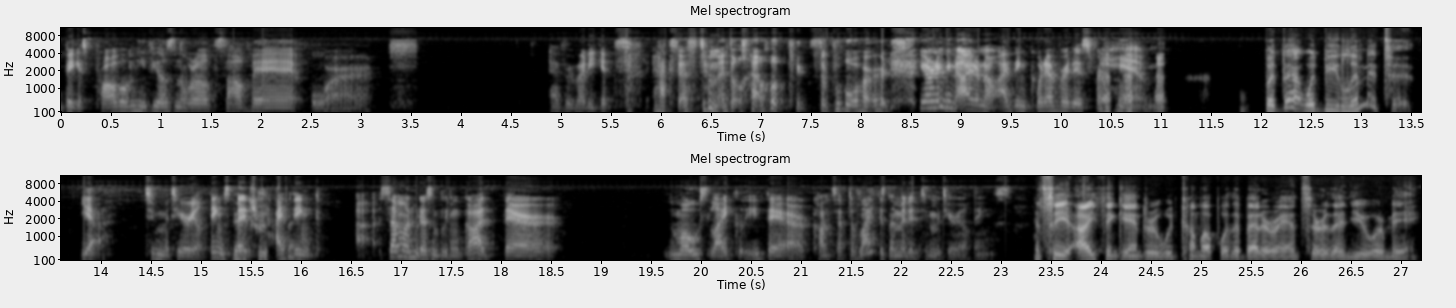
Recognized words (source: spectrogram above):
biggest problem he feels in the world, solve it, or everybody gets access to mental health support. You know what I mean? I don't know. I think whatever it is for him. but that would be limited. Yeah, to material things. But I think uh, someone who doesn't believe in God, their most likely their concept of life is limited to material things. And see, I think Andrew would come up with a better answer than you or me.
